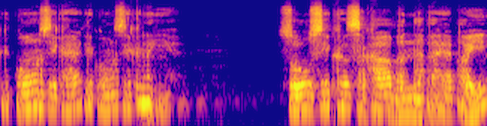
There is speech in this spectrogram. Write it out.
ਕਿ ਕੌਣ ਸਿੱਖ ਹੈ ਤੇ ਕੌਣ ਸਿੱਖ ਨਹੀਂ ਹੈ। ਸੋ ਸਿੱਖ ਸਖਾ ਬੰਧਪ ਹੈ ਭਾਈ,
